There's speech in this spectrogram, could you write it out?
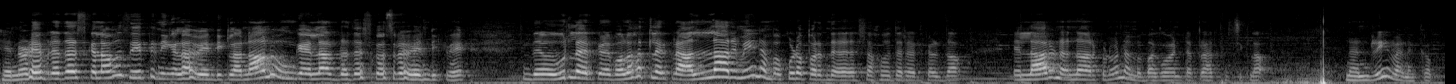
என்னுடைய பிரதர்ஸ்க்கெல்லாமும் சேர்த்து நீங்களாம் வேண்டிக்கலாம். நானும் உங்கள் எல்லா பிரதர்ஸ்க்கோசரம் வேண்டிக்கிறேன். இந்த ஊரில் இருக்கிற உலகத்தில் இருக்கிற எல்லாருமே நம்ம கூட பிறந்த சகோதரர்கள் தான் எல்லாரும் நல்லா இருக்கணும் நம்ம பகவான்கிட்ட பிரார்த்திச்சுக்கலாம். நன்றி வணக்கம்.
